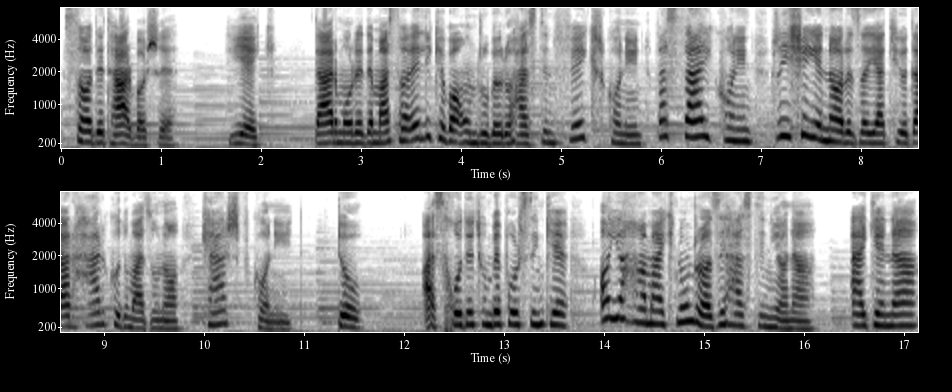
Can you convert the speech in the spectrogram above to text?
ساده تر باشه یک در مورد مسائلی که با اون روبرو هستین فکر کنین و سعی کنین ریشه نارضایتی رو در هر کدوم از اونا کشف کنید دو از خودتون بپرسین که آیا همکنون راضی هستین یا نه؟ اگه نه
